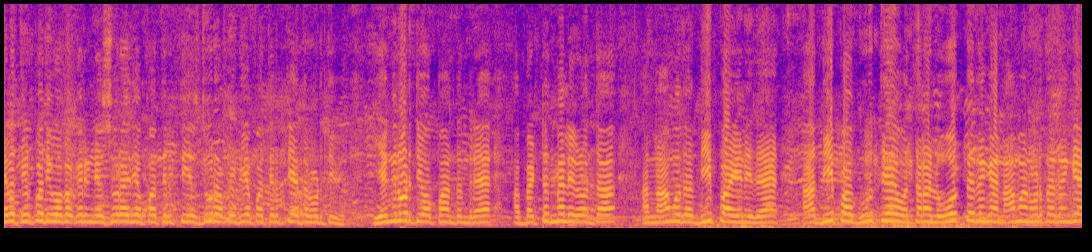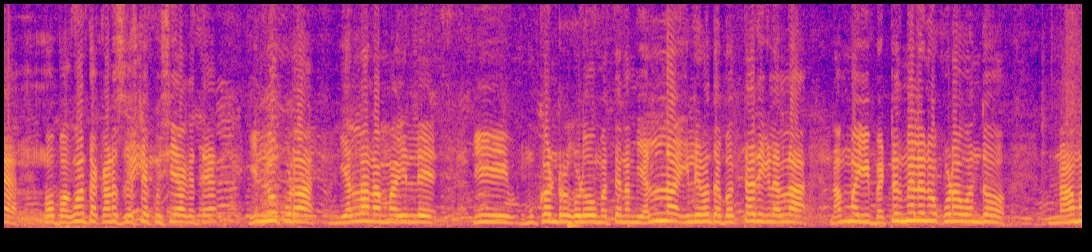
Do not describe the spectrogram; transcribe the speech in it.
ಎಲ್ಲ ತಿರುಪತಿ ಹೋಗ್ಬೇಕಾದ್ರೆ ಇನ್ನು ಹೆಸರು ಇದೆಯಪ್ಪ, ತಿರುಪತಿ ಎಷ್ಟು ದೂರ ಇದೆಯಪ್ಪ, ತಿರುಪ್ತಿ ಅಂತ ನೋಡ್ತೀವಿ. ಹೆಂಗೆ ನೋಡ್ತೀವಪ್ಪ ಅಂತಂದರೆ ಆ ಬೆಟ್ಟದ ಮೇಲೆ ಇರುವಂಥ ಆ ನಾಮದ ದೀಪ ಏನಿದೆ, ಆ ದೀಪ ಗುರುತೇ ಒಂಥರ ಅಲ್ಲಿ ಹೋಗ್ತಾ ಇದ್ದಂಗೆ ನಾಮ ನೋಡ್ತಾ ಇದ್ದಂಗೆ ಒಬ್ಬ ಭಗವಂತ ಕಾಣಿಸಿದಷ್ಟೇ ಖುಷಿ ಆಗುತ್ತೆ. ಇಲ್ಲೂ ಕೂಡ ಎಲ್ಲ ನಮ್ಮ ಇಲ್ಲಿ ಈ ಮುಖಂಡರುಗಳು ಮತ್ತು ನಮ್ಮ ಎಲ್ಲ ಇಲ್ಲಿರುವಂಥ ಭಕ್ತಾದಿಗಳೆಲ್ಲ ನಮ್ಮ ಈ ಬೆಟ್ಟದ ಮೇಲೂ ಕೂಡ ಒಂದು ನಾಮ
